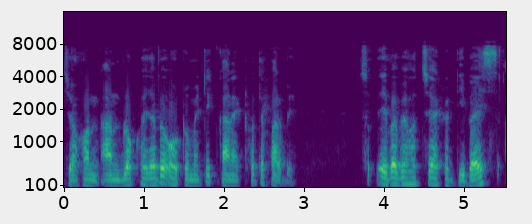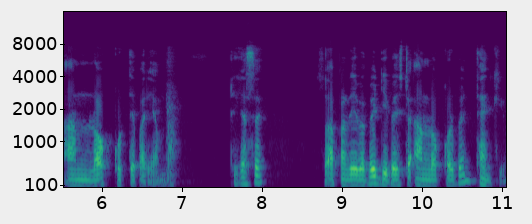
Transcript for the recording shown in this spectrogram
যখন আনব্লক হয়ে যাবে অটোমেটিক কানেক্ট হতে পারবে। সো এভাবে হচ্ছে একটা ডিভাইস আনলক করতে পারি আমরা। ঠিক আছে? সো আপনারা এভাবে ডিভাইসটা আনলক করবেন। থ্যাংক ইউ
